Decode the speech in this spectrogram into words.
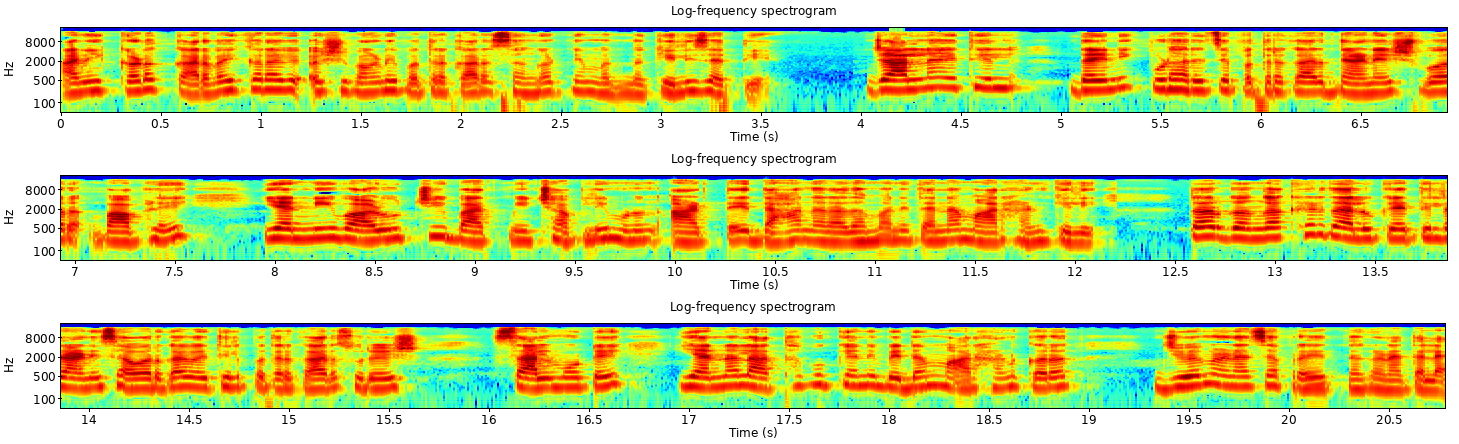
आणि कडक कारवाई करावी अशी मागणी पत्रकार संघटनेमधनं केली जाते जालना येथील दैनिक पुढारीचे पत्रकार ज्ञानेश्वर बाभळे यांनी वाळूची बातमी छापली म्हणून आठ ते दहा नराधमाने त्यांना मारहाण केली. तर गंगाखेड तालुक्यातील राणी सावरगाव येथील पत्रकार सुरेश सालमोटे यांना लाथाबुक्याने बेदम मारहाण करत जीवे मारण्याचा प्रयत्न करण्यात आला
